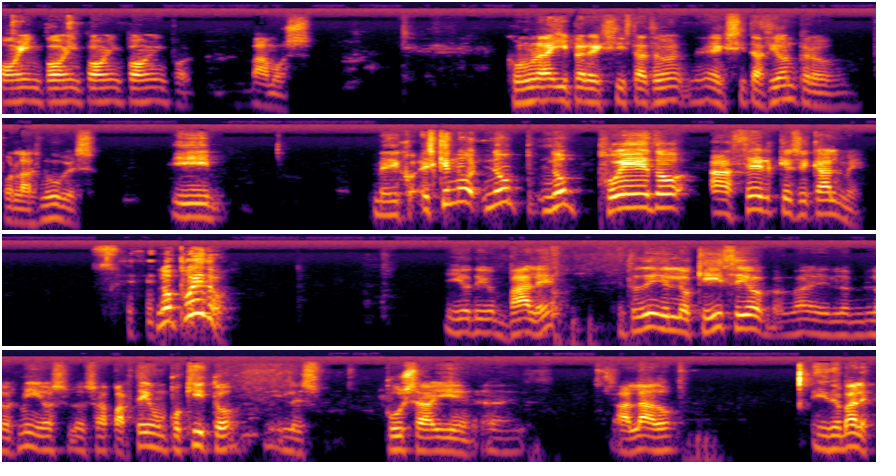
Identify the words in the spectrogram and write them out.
point, point, point, point, vamos, con una hiperexcitación, excitación, pero por las nubes. Y me dijo, es que no, no, no puedo hacer que se calme. No puedo. Y yo digo, vale. Entonces lo que hice yo, los míos, los aparté un poquito y les puse ahí eh, al lado. Y digo, vale,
